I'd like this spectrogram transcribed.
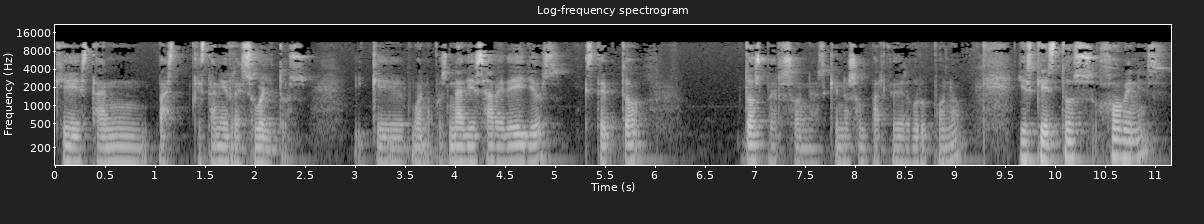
que están, que están irresueltos y que, bueno, pues nadie sabe de ellos excepto dos personas que no son parte del grupo, ¿no? Y es que estos jóvenes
